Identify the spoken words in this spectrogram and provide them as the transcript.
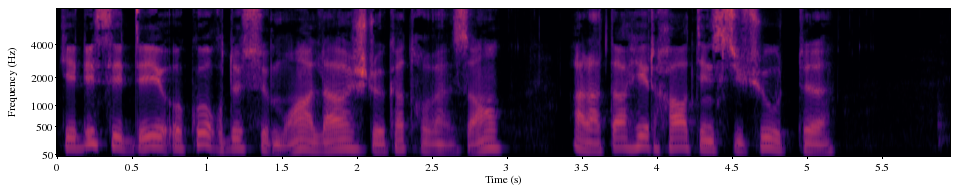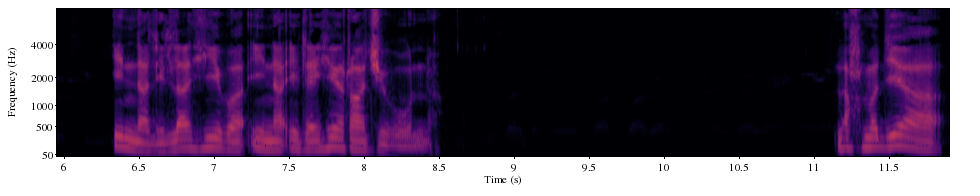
qui est décédé au cours de ce mois à l'âge de 80 ans à la Tahir Heart Institute. Inna lillahi wa inna ilayhi raji'un. L'Ahmadiyya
